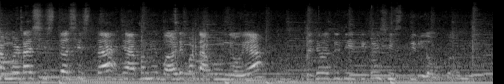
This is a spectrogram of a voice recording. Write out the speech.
टमाटा शिजता शिजता हे आपण हे बॉडी पण टाकून घेऊया. त्याच्यावरती ते ती पण शिजतील लवकर.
